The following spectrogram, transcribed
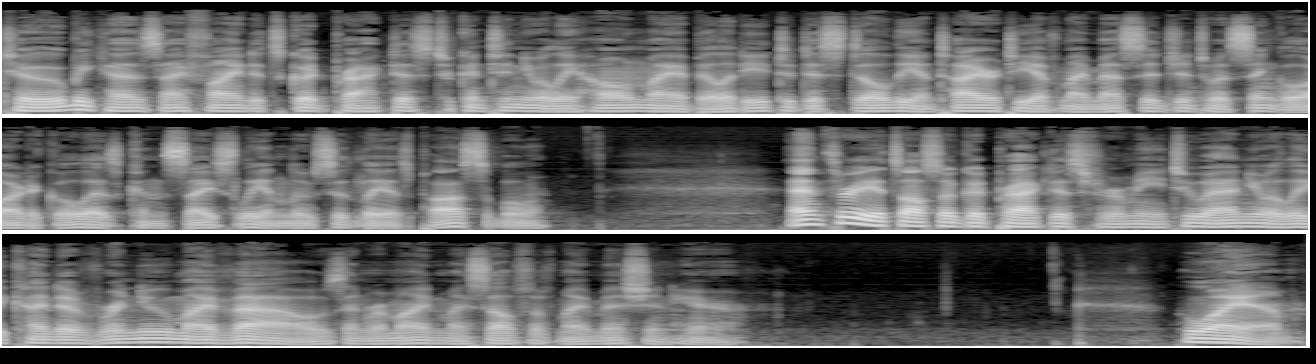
Two, because I find it's good practice to continually hone my ability to distill the entirety of my message into a single article as concisely and lucidly as possible. And three, it's also good practice for me to annually kind of renew my vows and remind myself of my mission here. Who I am.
